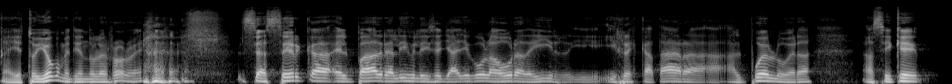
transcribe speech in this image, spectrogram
ahí estoy yo cometiendo el error, ¿eh? se acerca el Padre al Hijo y le dice, ya llegó la hora de ir y, rescatar al pueblo, ¿verdad? Así que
